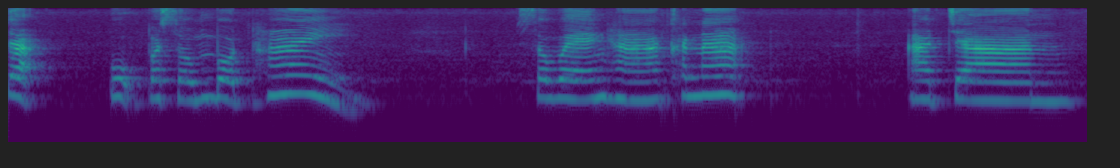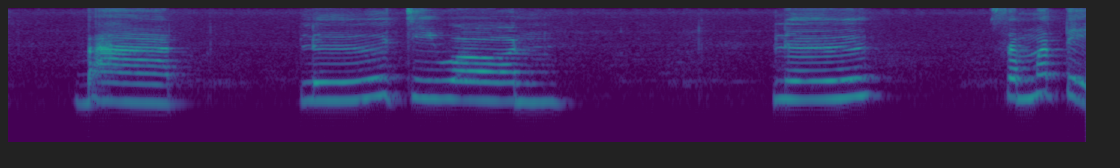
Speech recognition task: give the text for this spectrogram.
จะอุปสมบทให้แสวงหาคณะ อาจารย์ บาท หรือจีวร หรือสมมติ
